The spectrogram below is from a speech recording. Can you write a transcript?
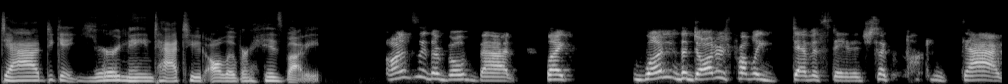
dad to get your name tattooed all over his body? Honestly, they're both bad. Like one, the daughter's probably devastated. She's like, "Fucking dad,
